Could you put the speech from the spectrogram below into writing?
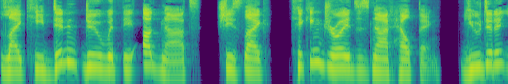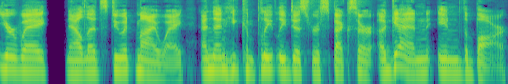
Like he didn't do with the Ugnaughts. She's like, kicking droids is not helping. You did it your way. Now let's do it my way. And then he completely disrespects her again in the bar.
